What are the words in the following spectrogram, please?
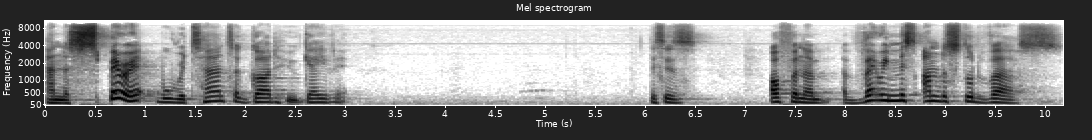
and the spirit will return to God who gave it. This is often a, a very misunderstood verse.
